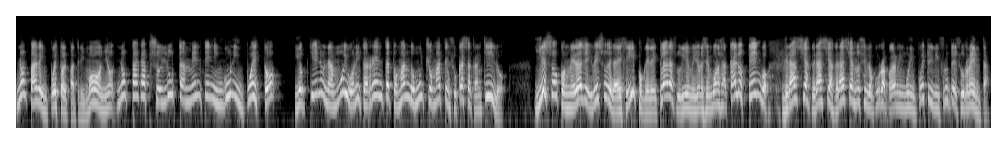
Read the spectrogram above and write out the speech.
no paga impuesto al patrimonio, no paga absolutamente ningún impuesto y obtiene una muy bonita renta tomando mucho mate en su casa tranquilo. Y eso con medalla y beso de la DGI, porque declara sus 10 millones en bonos. Acá los tengo. Gracias, gracias, gracias. No se le ocurra pagar ningún impuesto y disfrute de su renta.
